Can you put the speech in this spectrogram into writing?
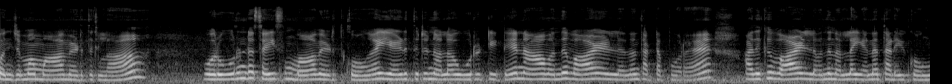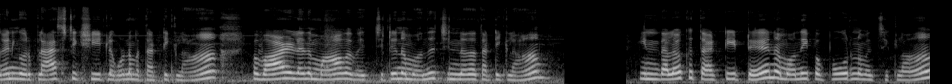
கொஞ்சமாக மாவு எடுத்துக்கலாம். ஒரு உருண்டை சைஸ் மாவு எடுத்துக்கோங்க. எடுத்துகிட்டு நல்லா உருட்டிட்டு நான் வந்து வாழையில் தான் தட்ட போகிறேன் அதுக்கு வாழையில் வந்து நல்லா எண்ணெய் தடவிக்கோங்க. நீங்கள் ஒரு பிளாஸ்டிக் ஷீட்டில் கூட நம்ம தட்டிக்கலாம். இப்போ வாழையில் இந்த மாவை வச்சுட்டு நம்ம வந்து சின்னதாக தட்டிக்கலாம். இந்த அளவுக்கு தட்டிட்டு நம்ம வந்து இப்போ பூர்ணம் வச்சுக்கலாம்.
